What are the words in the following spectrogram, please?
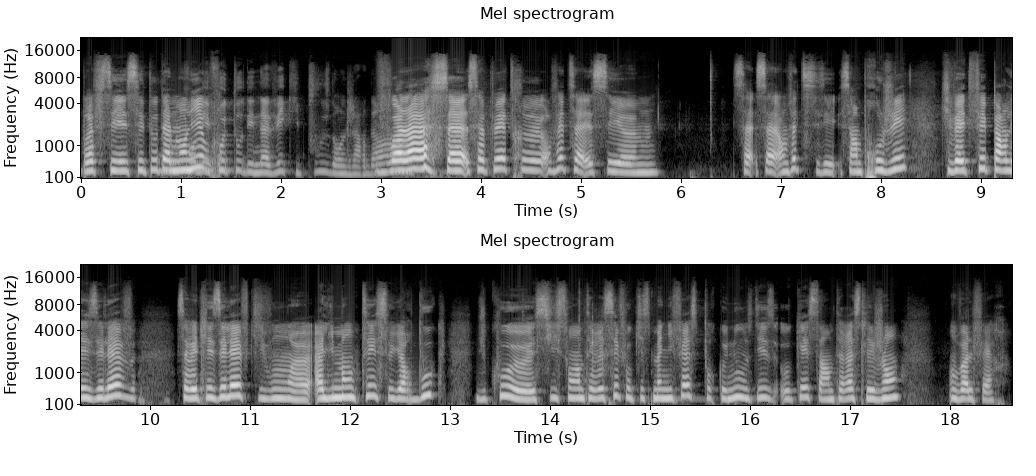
Bref, c'est totalement libre. Des photos des navets qui poussent dans le jardin. Voilà, ça, ça peut être. Euh, en fait, c'est euh, ça, ça, en fait c'est un projet qui va être fait par les élèves. Ça va être les élèves qui vont euh, alimenter ce yearbook. Du coup, s'ils sont intéressés, il faut qu'ils se manifestent pour que nous on se dise ok, ça intéresse les gens, on va le faire.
